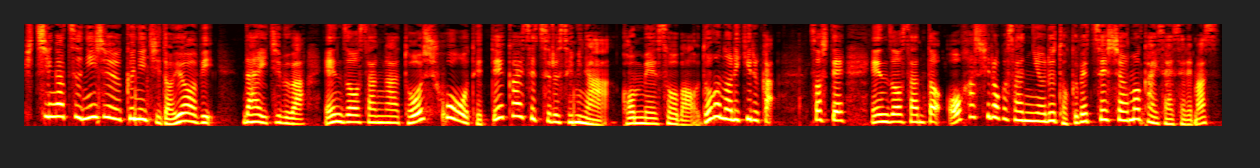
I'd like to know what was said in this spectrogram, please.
7月29日土曜日。第1部は、遠蔵さんが投資法を徹底解説するセミナー、混迷相場をどう乗り切るか。そして、遠蔵さんと大橋弘子さんによる特別セッションも開催されます。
